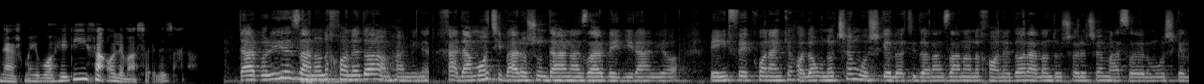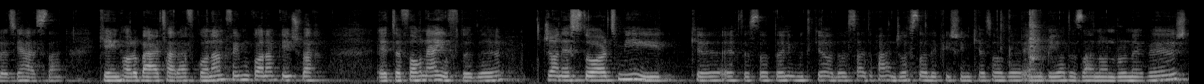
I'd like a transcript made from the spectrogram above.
نجمه واحدی فعال مسائل زنان. درباره زنان خانه دارم همینه. خدماتی براشون در نظر بگیرن یا به این فکر کنن که حالا اونا چه مشکلاتی دارن زنان خانه دار الان دچار چه مسائل مشکلاتی هستن که اینها رو برطرف کنن. فکر می‌کنم که هیچ وقت اتفاق نیفتاده. جان استوارت میل که اقتصاددانی بود که حالا 150 سال پیش این کتاب انقیاد زنان رو نوشت.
